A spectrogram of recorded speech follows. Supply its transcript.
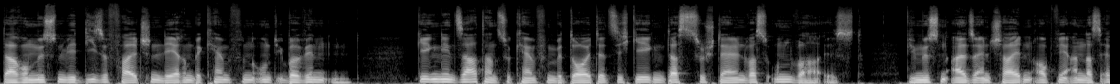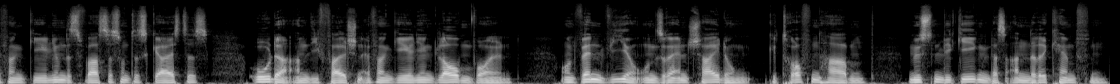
Darum müssen wir diese falschen Lehren bekämpfen und überwinden. Gegen den Satan zu kämpfen bedeutet, sich gegen das zu stellen, was unwahr ist. Wir müssen also entscheiden, ob wir an das Evangelium des Wassers und des Geistes oder an die falschen Evangelien glauben wollen. Und wenn wir unsere Entscheidung getroffen haben, müssen wir gegen das andere kämpfen.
